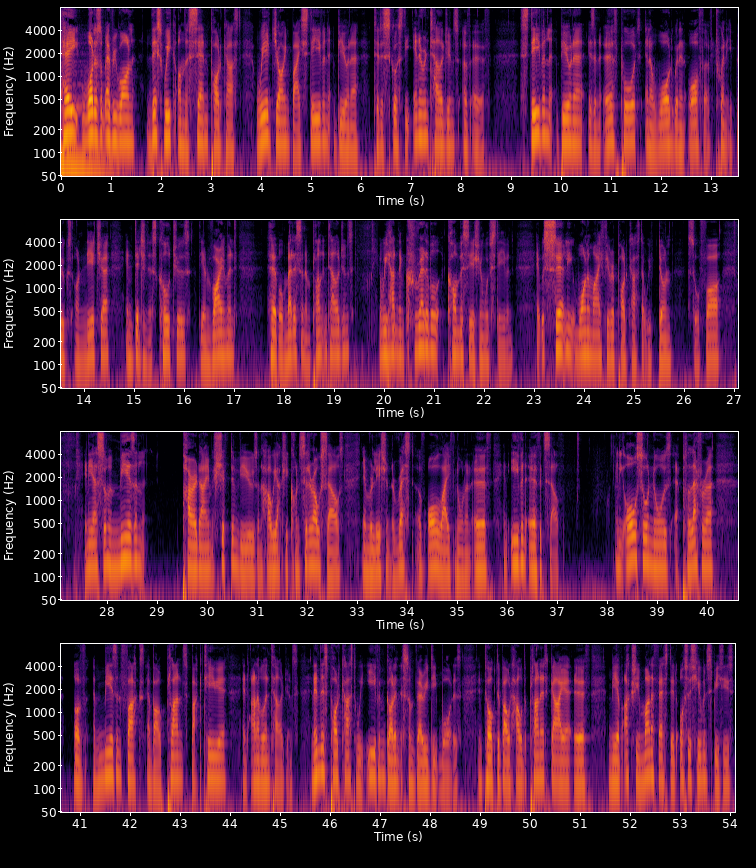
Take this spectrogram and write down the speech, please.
Hey, what is up, everyone? This week on the Ascend podcast, we're joined by Stephen Buhner to discuss the inner intelligence of Earth. Stephen Buhner is an Earth poet and award winning author of 20 books on nature, indigenous cultures, the environment, herbal medicine, and plant intelligence. And we had an incredible conversation with Stephen. It was certainly one of my favourite podcasts that we've done so far. And he has some amazing paradigm shift in views on how we actually consider ourselves in relation to the rest of all life known on Earth and even Earth itself. And he also knows a plethora of amazing facts about plants, bacteria, and animal intelligence. And in this podcast, we even got into some very deep waters and talked about how the planet Gaia, Earth, may have actually manifested us as human species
